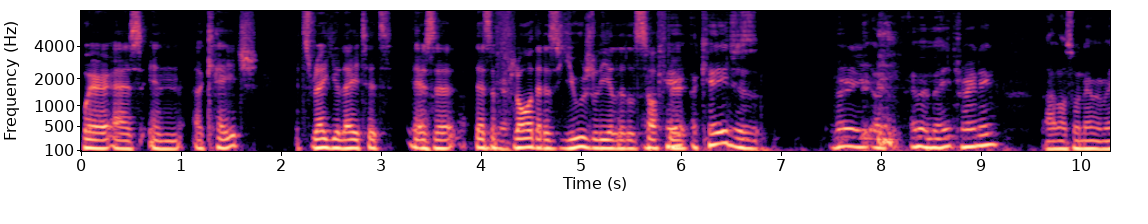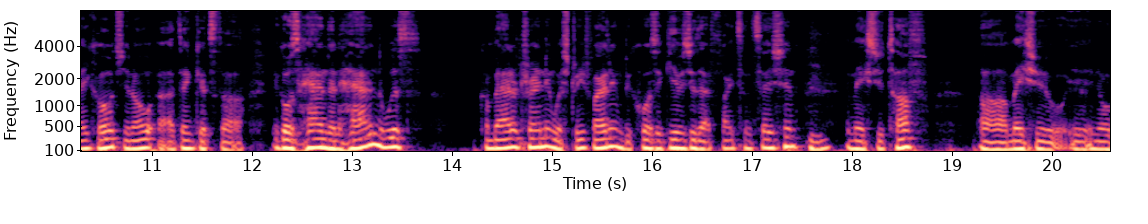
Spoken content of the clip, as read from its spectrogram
Whereas in a cage, it's regulated. There's a there's a Yeah. floor that is usually a little A, softer. ca- a cage is very uh, MMA training. I'm also an MMA coach. You know, I think it's the it goes hand in hand with combative training with street fighting because it gives you that fight sensation. Mhm. It makes you tough, uh, makes you you know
